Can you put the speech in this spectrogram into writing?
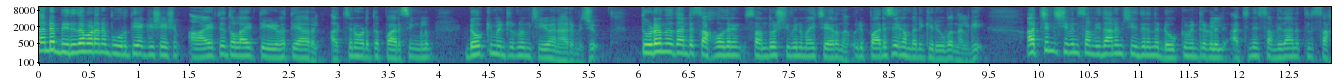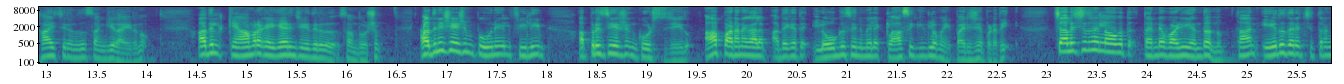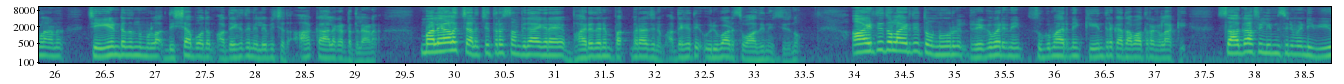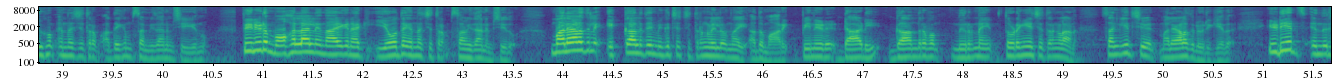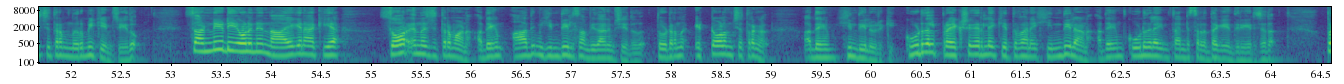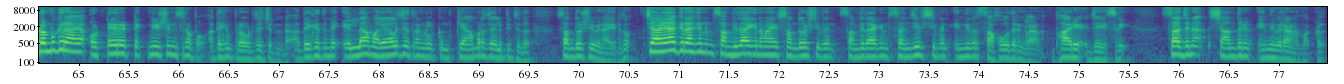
തന്റെ ബിരുദ പഠനം പൂർത്തിയാക്കിയ ശേഷം ആയിരത്തി തൊള്ളായിരത്തി എഴുപത്തി അച്ഛനോടൊത്ത് പരസ്യങ്ങളും ഡോക്യുമെന്ററികളും ചെയ്യുവാൻ ആരംഭിച്ചു. തുടർന്ന് തന്റെ സഹോദരൻ സന്തോഷ് ശിവനുമായി ചേർന്ന് ഒരു പരസ്യ കമ്പനിക്ക് രൂപം നൽകി. അച്ഛൻ ശിവൻ സംവിധാനം ചെയ്തിരുന്ന ഡോക്യുമെന്ററികളിൽ അച്ഛനെ സംവിധാനത്തിൽ സഹായിച്ചിരുന്നത് സംഗീതായിരുന്നു. അതിൽ ക്യാമറ കൈകാര്യം ചെയ്തിരുന്നത് സന്തോഷം. അതിനുശേഷം പൂനെയിൽ ഫിലിം അപ്രിസിയേഷൻ കോഴ്സ് ചെയ്തു. ആ പഠനകാലം അദ്ദേഹത്തെ ലോക സിനിമയിലെ ക്ലാസിക്കുകളുമായി പരിചയപ്പെടുത്തി. ചലച്ചിത്ര ലോകത്ത് തന്റെ വഴി എന്തെന്നും താൻ ഏതുതരം ചിത്രങ്ങളാണ് ചെയ്യേണ്ടതെന്നുമുള്ള ദിശാബോധം അദ്ദേഹത്തിന് ലഭിച്ചത് ആ കാലഘട്ടത്തിലാണ്. മലയാള ചലച്ചിത്ര സംവിധായകരായ ഭരതനും പത്മരാജനും അദ്ദേഹത്തെ ഒരുപാട് സ്വാധീനിച്ചിരുന്നു. ആയിരത്തി തൊള്ളായിരത്തി തൊണ്ണൂറിൽ രഘുവരനെയും സുകുമാരനെയും കേന്ദ്ര കഥാപാത്രങ്ങളാക്കി. സാഗ ഫിലിംസിന് വേണ്ടി വ്യൂഹം എന്ന ചിത്രം അദ്ദേഹം സംവിധാനം ചെയ്യുന്നു. പിന്നീട് മോഹൻലാലിനെ നായകനാക്കി യോധ എന്ന ചിത്രം സംവിധാനം ചെയ്തു. മലയാളത്തിലെ എക്കാലത്തെ മികച്ച ചിത്രങ്ങളിലൊന്നായി അത് മാറി. പിന്നീട് ഡാഡി ഗാന്ധർവം നിർണയം തുടങ്ങിയ ചിത്രങ്ങളാണ് സംഗീത് ശിവൻ മലയാളത്തിൽ ഒരുക്കിയത് ഇഡിയറ്റ്സ് എന്നൊരു ചിത്രം നിർമ്മിക്കുകയും ചെയ്തു. സണ്ണി ഡിയോളിനെ നായകനാക്കിയ സോർ എന്ന ചിത്രമാണ് അദ്ദേഹം ആദ്യം ഹിന്ദിയിൽ സംവിധാനം ചെയ്തത്. തുടർന്ന് എട്ടോളം ചിത്രങ്ങൾ അദ്ദേഹം ഹിന്ദിയിൽ ഒരുക്കി കൂടുതൽ പ്രേക്ഷകരിലേക്ക് എത്തുവാനായി ഹിന്ദിയിലാണ് അദ്ദേഹം കൂടുതലായും തന്റെ ശ്രദ്ധ കേന്ദ്രീകരിച്ചത്. പ്രമുഖരായ ഒട്ടേറെ ടെക്നീഷ്യൻസിനൊപ്പം അദ്ദേഹം പ്രവർത്തിച്ചിട്ടുണ്ട്. അദ്ദേഹത്തിന്റെ എല്ലാ മലയാള ചിത്രങ്ങൾക്കും ക്യാമറ ചലിപ്പിച്ചത് സന്തോഷ് ശിവനായിരുന്നു. ഛായാഗ്രാഹനും സംവിധായകനുമായ സന്തോഷ് ശിവൻ സംവിധായകൻ സഞ്ജീവ് ശിവൻ എന്നിവർ സഹോദരങ്ങളാണ്. ഭാര്യ ജയശ്രീ സജന ശാന്തനു എന്നിവരാണ് മക്കൾ.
